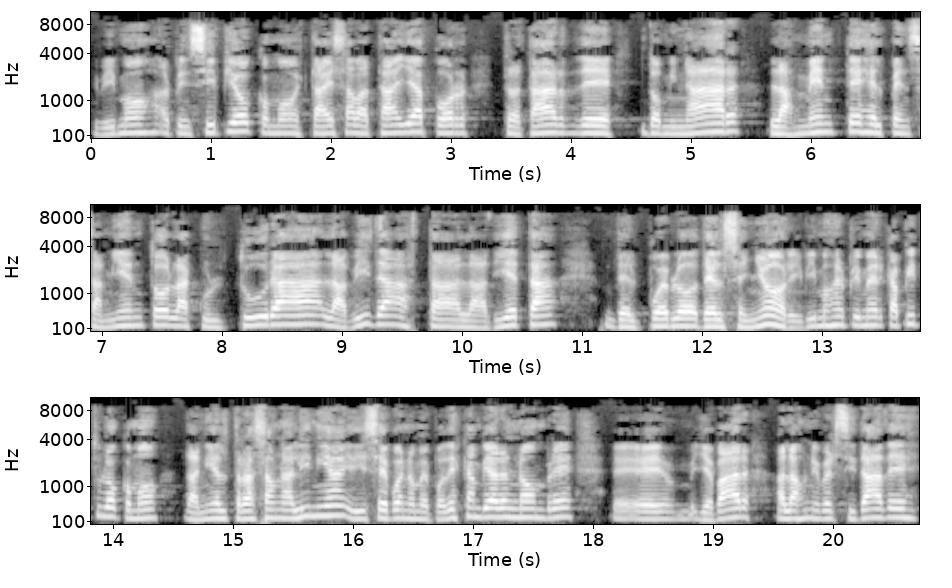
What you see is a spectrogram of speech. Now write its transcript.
Vimos al principio cómo está esa batalla por tratar de dominar las mentes, el pensamiento, la cultura, la vida, hasta la dieta del pueblo del Señor. Y vimos en el primer capítulo cómo Daniel traza una línea y dice, bueno, me podéis cambiar el nombre, eh, llevar a las universidades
